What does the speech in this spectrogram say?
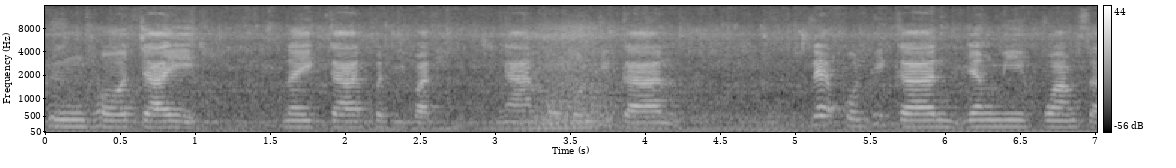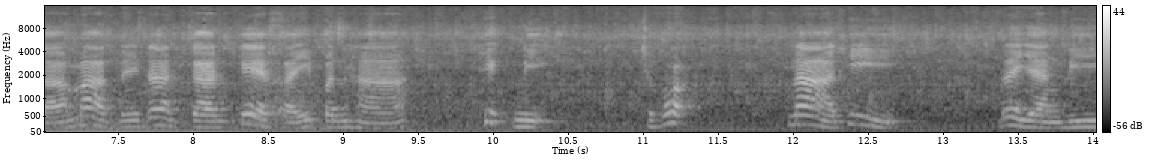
พึงพอใจในการปฏิบัติงานของคนพิการ และคนพิการยังมีความสามารถในด้านการแก้ไขปัญหาเทคนิค เฉพาะหน้าที่ ได้อย่างดี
